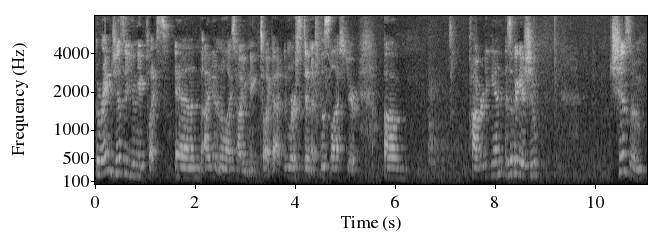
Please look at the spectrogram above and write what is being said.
The range is a unique place, and I didn't realize how unique until I got immersed in it this last year. Um, poverty again is a big issue. Chisholm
